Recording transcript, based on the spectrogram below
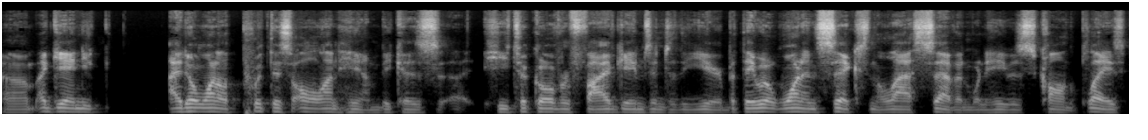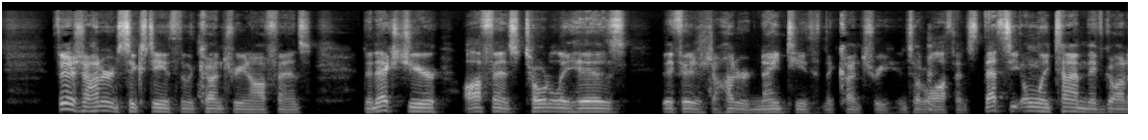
Um, again, you I don't want to put this all on him because uh, he took over five games into the year, but they went one and six in the last seven when he was calling the plays. Finished 116th in the country in offense. The next year, offense totally his. They finished 119th in the country in total offense. That's the only time they've gone.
